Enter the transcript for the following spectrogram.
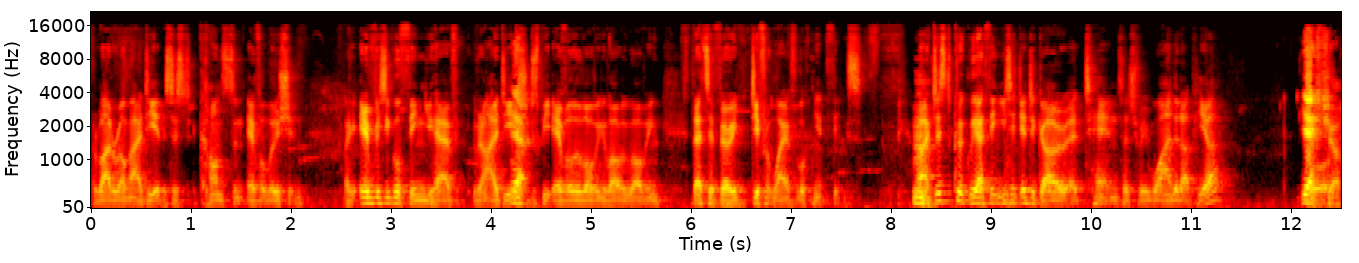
a right or wrong idea, it's just constant evolution like every single thing you have, an idea yeah. should just be ever evolving, evolving, evolving. That's a very different way of looking at things. Mm. Right, just quickly, I think you said you had to go at 10, so should we wind it up here? Yeah, or... sure.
